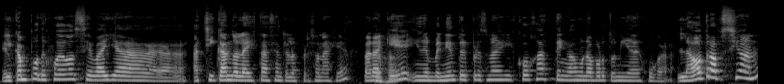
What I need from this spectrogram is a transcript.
el campo de juego se vaya achicando la distancia entre los personajes para Ajá. que, independiente del personaje que escojas, tengas una oportunidad de jugar. La otra opción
